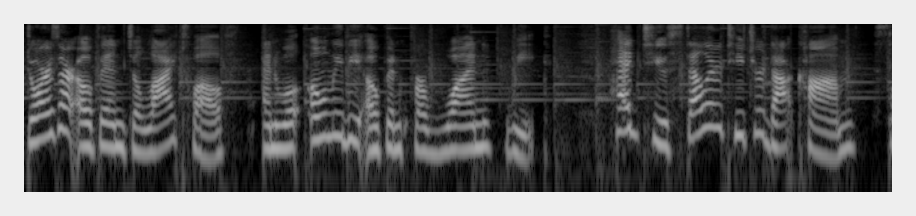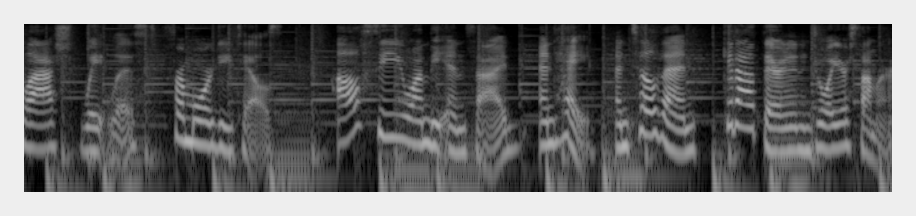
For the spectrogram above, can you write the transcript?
Doors are open July 12th and will only be open for one week. Head to stellarteacher.com slash waitlist for more details. I'll see you on the inside. And hey, until then, get out there and enjoy your summer.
